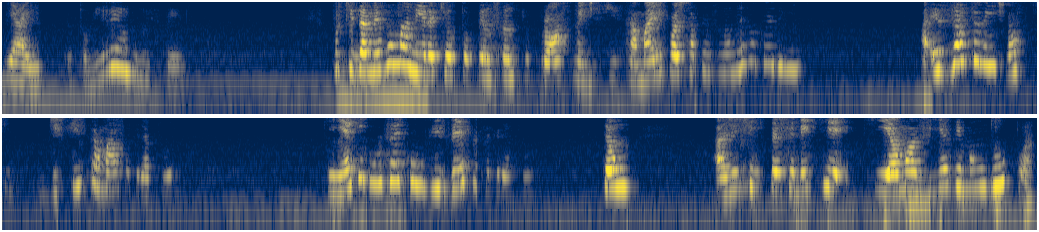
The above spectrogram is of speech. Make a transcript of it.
E aí, eu tô me vendo no espelho. Porque da mesma maneira que eu tô pensando que o próximo é difícil amar, ele pode estar pensando a mesma coisa em mim. Ah, exatamente, nossa, que difícil amar essa criatura. Quem é que consegue conviver com essa criatura? Então, a gente tem que perceber que, que é uma via de mão dupla.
